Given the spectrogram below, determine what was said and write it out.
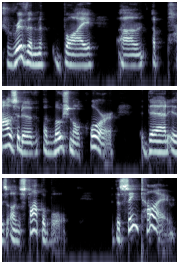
driven by um, a positive emotional core that is unstoppable. At the same time,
